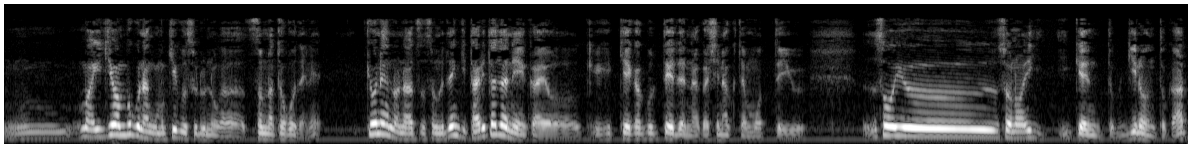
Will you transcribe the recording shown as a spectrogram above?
うんまあ一番僕なんかも危惧するのがそんなとこでね。去年の夏、その電気足りたじゃねえかよ。計画停電なんかしなくてもっていう。そういう、その意見とか議論とかあっ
